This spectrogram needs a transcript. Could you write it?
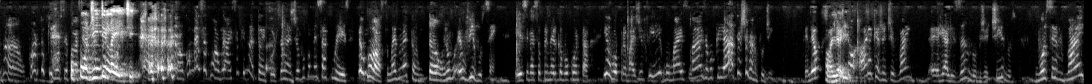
Não, corta o que você faz. O pudim de leite. É, não, começa com algo. Ah, isso aqui não é tão importante, eu vou começar com esse. Eu gosto, mas não é tão. tão eu, não, eu vivo sem. Esse vai ser o primeiro que eu vou cortar. E eu vou para mais difícil, mais, mais, eu vou criar até chegar no pudim. Entendeu? Olha aí. Então, a hora que a gente vai é, realizando objetivos, você vai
